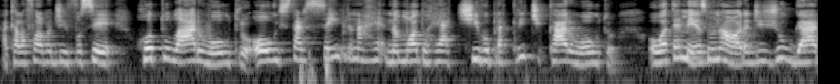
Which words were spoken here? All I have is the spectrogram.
aquela forma de você rotular o outro ou estar sempre na, no modo reativo para criticar o outro ou até mesmo na hora de julgar.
